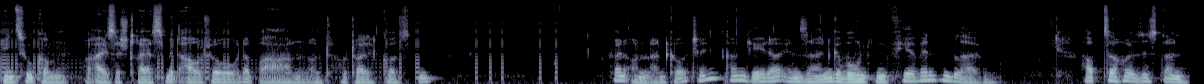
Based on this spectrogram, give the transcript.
Hinzu kommen Reisestress mit Auto oder Bahn und Hotelkosten. Für ein Online-Coaching kann jeder in seinen gewohnten vier Wänden bleiben. Hauptsache, es ist ein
